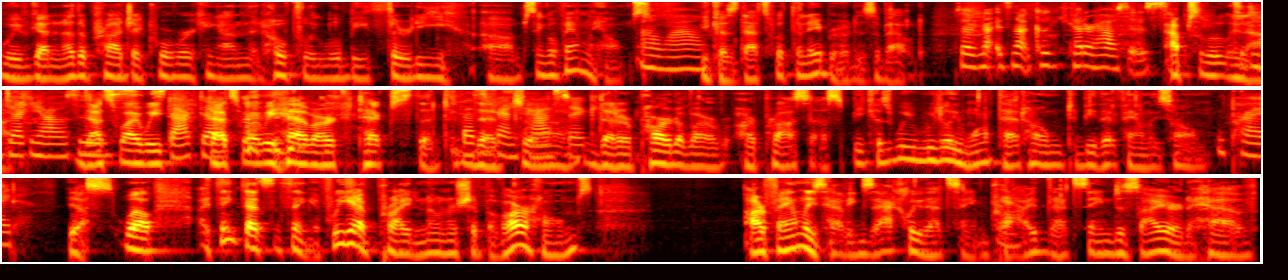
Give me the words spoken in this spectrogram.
We've got another project we're working on that hopefully will be 30 um, single family homes. Oh, wow. Because that's what the neighborhood is about. so not, it's not cookie cutter houses. Absolutely not. Ticky-tacky houses That's why we. stacked up. That's why we have architects that That's that fantastic. Uh, that are part of our our process because we really want that home to be that family's home. Pride. Yes. Well, I think that's the thing. If we have pride and ownership of our homes, our families have exactly that same Yeah. pride, that same desire to have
